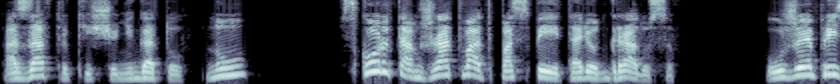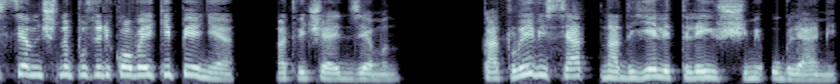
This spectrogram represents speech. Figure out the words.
а завтрак еще не готов. Ну, скоро там жратва поспеет, орет градусов. «Уже пристеночно-пузырьковое кипение», — отвечает демон. Котлы висят над еле тлеющими углями.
